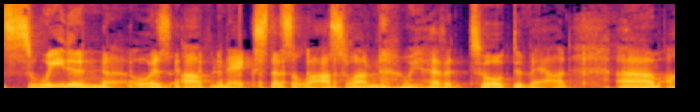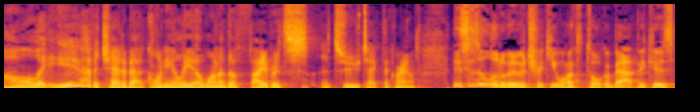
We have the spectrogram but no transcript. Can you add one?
Sweden was up next. That's the last one we haven't talked about. Um, I'll let you have a chat about Cornelia, one of the favourites to take the crown. This is a little bit of a tricky one to talk about because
